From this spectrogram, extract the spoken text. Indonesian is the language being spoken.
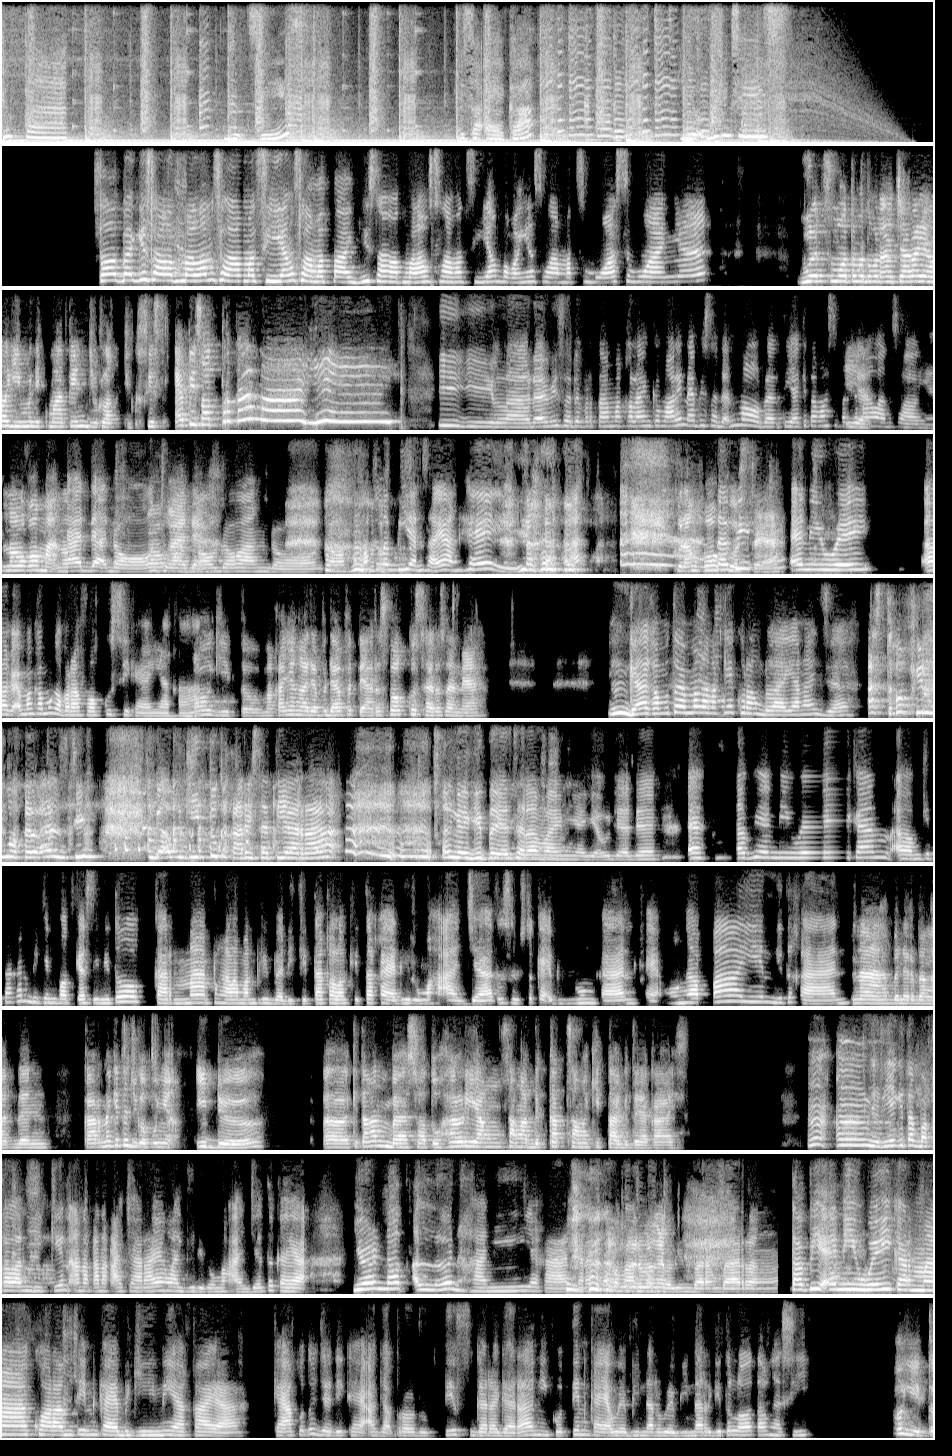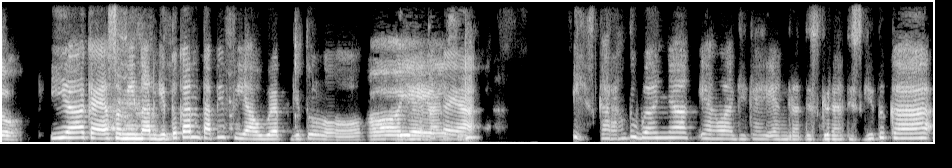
Cupak. Juksis Bisa Eka? Yuk briefing sis. Selamat pagi, selamat malam, selamat siang, selamat pagi, selamat malam, selamat siang, pokoknya selamat semua semuanya. Buat semua teman-teman acara yang lagi menikmatin Juklak Juksis episode pertama, yeay! Ih gila, udah episode pertama. Kalau yang kemarin episode 0 berarti ya kita masih Iya. perkenalan soalnya. 0, Nggak ada dong, Oh, cuma ada. nol doang dong. Kalau kelebihan sayang, hey. kurang fokus Tapi ya. anyway, eh, emang kamu nggak pernah fokus sih kayaknya kak? Oh gitu, makanya nggak dapet-dapet ya, harus fokus harusan ya. Enggak, kamu tuh emang anaknya kurang belayan aja. Astagfirullahaladzim, nggak begitu ke Karisa Tiara. Enggak gitu ya cara mainnya. Ya udah deh. Eh, tapi anyway kan em, kita kan bikin podcast ini tuh karena pengalaman pribadi kita kalau kita kayak di rumah aja terus habis itu kayak bingung kan, kayak mau ngapain gitu kan. Nah, bener banget. Dan karena kita juga punya ide, eh, kita kan membahas suatu hal yang sangat dekat sama kita gitu ya, guys. Mm-mm, jadinya kita bakalan bikin anak-anak acara yang lagi di rumah aja tuh kayak you're not alone honey ya kan? Karena kita bakalan ngobrolin bareng-bareng. Tapi anyway karena kuarantin kayak begini ya kak ya kayak aku tuh jadi kayak agak produktif gara-gara ngikutin kayak webinar-webinar gitu loh tau gak sih? Oh gitu. iya kayak seminar gitu kan tapi via web gitu loh. Oh iya, iya. kayak ih sekarang tuh banyak yang lagi kayak yang gratis-gratis gitu kak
